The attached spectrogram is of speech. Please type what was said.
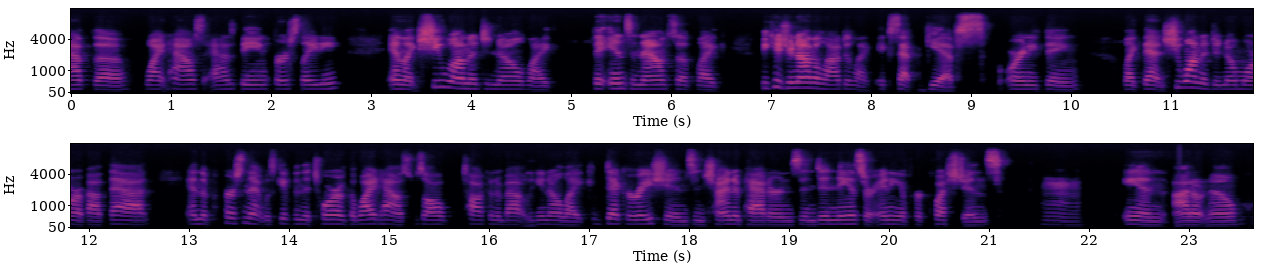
at the White House as being first lady. And like she wanted to know like the ins and outs of like because you're not allowed to like accept gifts or anything like that. And she wanted to know more about that. And the person that was given the tour of the White House was all talking about, you know, like decorations and China patterns and didn't answer any of her questions Mm. and I don't know.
